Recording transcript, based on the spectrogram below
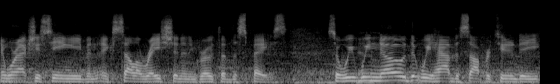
And we're actually seeing even acceleration and growth of the space. So we, we know that we have this opportunity,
